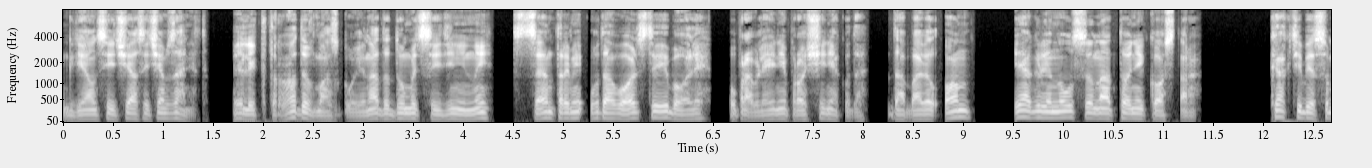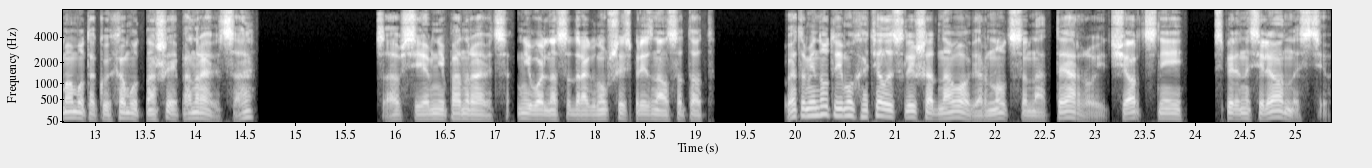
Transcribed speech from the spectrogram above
где он сейчас и чем занят. Электроды в мозгу, и, надо думать, соединены с центрами удовольствия и боли. Управление проще некуда», — добавил он и оглянулся на Тони Костнера. «Как тебе самому такой хомут на шее понравится, а?» «Совсем не понравится», — невольно содрогнувшись, признался тот. В эту минуту ему хотелось лишь одного — вернуться на Терру, и черт с ней, с перенаселенностью.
